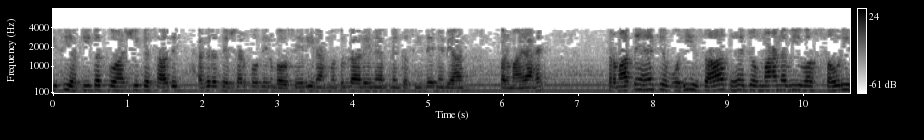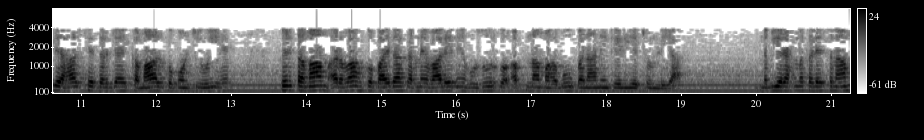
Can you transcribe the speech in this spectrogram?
اسی حقیقت کو عاشی کے صادق حضرت شرف الدین بوسیری رحمۃ اللہ علیہ نے اپنے قصیدے میں بیان فرمایا ہے۔ فرماتے ہیں کہ وہی ذات ہے جو معنوی و فوری لحاظ سے درجہ کمال کو پہنچی ہوئی ہے۔ پھر تمام ارواح کو پیدا کرنے والے نے حضور کو اپنا محبوب بنانے کے لیے چن لیا۔ نبی رحمت علیہ السلام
